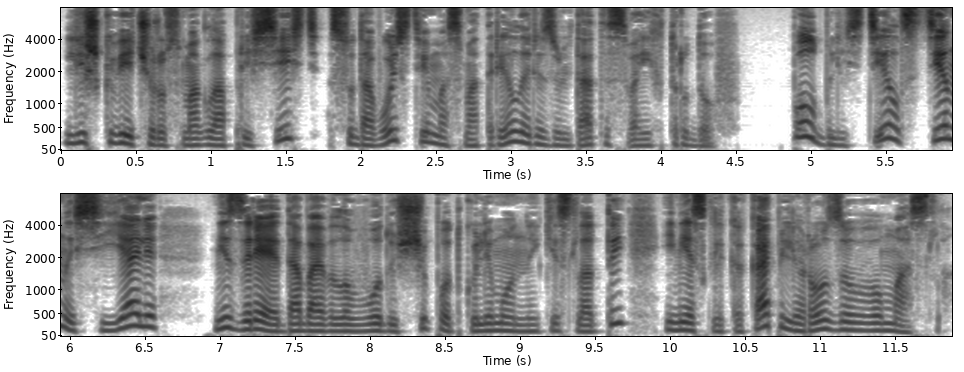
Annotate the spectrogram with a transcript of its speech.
Лишь к вечеру смогла присесть, с удовольствием осмотрела результаты своих трудов. Пол блестел, стены сияли, не зря я добавила в воду щепотку лимонной кислоты и несколько капель розового масла.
